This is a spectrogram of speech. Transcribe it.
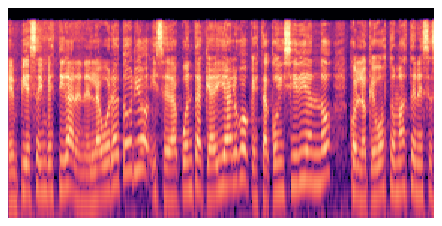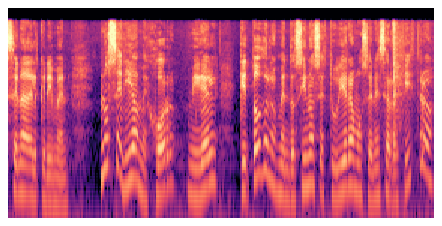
empieza a investigar en el laboratorio y se da cuenta que hay algo que está coincidiendo con lo que vos tomaste en esa escena del crimen. ¿No sería mejor, Miguel, que todos los mendocinos estuviéramos en ese registro?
